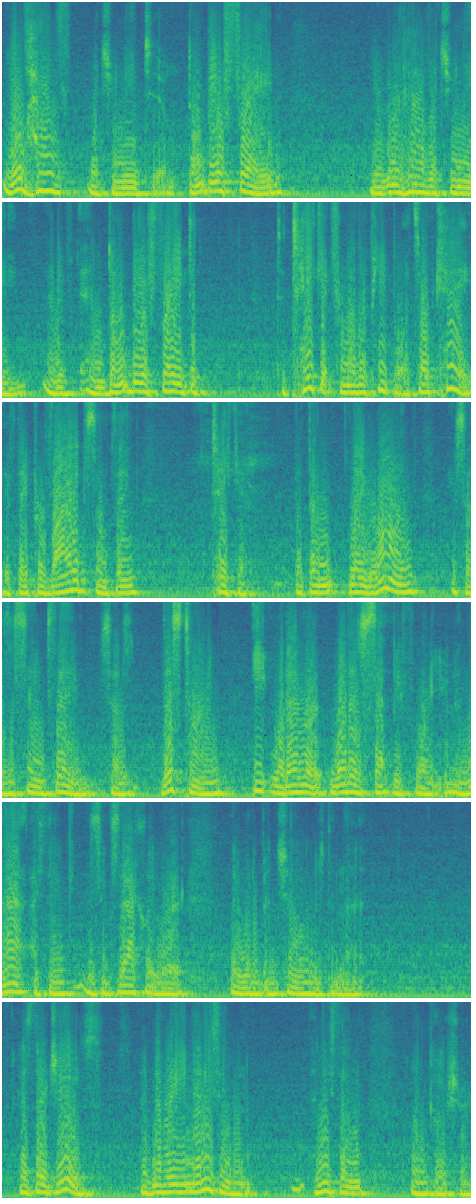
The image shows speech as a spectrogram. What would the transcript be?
you'll have what you need to. Don't be afraid. You're going to have what you need. And if, and don't be afraid to, to take it from other people. It's okay. If they provide something, take it. But then later on, he says the same thing. He says, this time, eat whatever, what is set before you. And that, I think, is exactly where they would have been challenged in that. Because they're Jews. They've never eaten anything, anything unkosher.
